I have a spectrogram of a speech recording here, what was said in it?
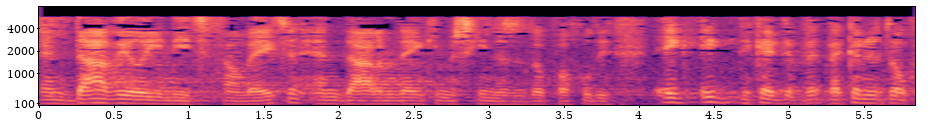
En daar wil je niet van weten. En daarom denk je misschien dat het ook wel goed is. Ik, ik, kijk, wij kunnen het ook,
